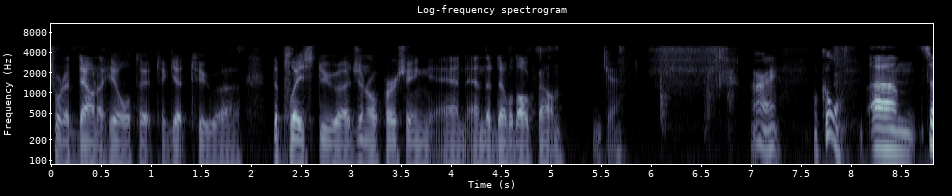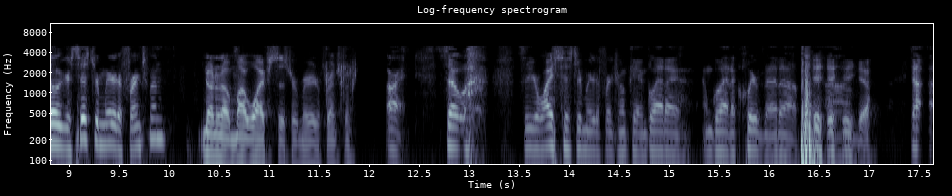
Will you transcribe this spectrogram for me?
sort of down a hill to to get to uh, the place to uh, General Pershing and and the Devil Dog Fountain. Okay. All right. Well, cool. Um, so your sister married a Frenchman. No, no, no. My wife's sister married a Frenchman. All right. So so your wife's sister married a Frenchman. Okay, I'm glad I I'm glad I cleared that up. Um, yeah. I,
